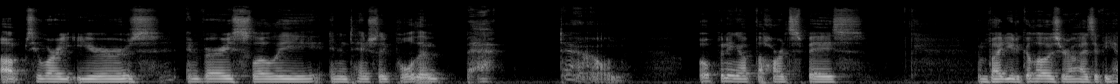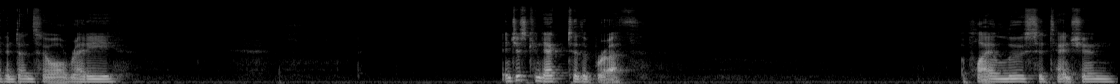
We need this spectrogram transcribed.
up to our ears and very slowly and intentionally pull them back down, opening up the heart space. Invite you to close your eyes if you haven't done so already. And just connect to the breath. Apply a loose attention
